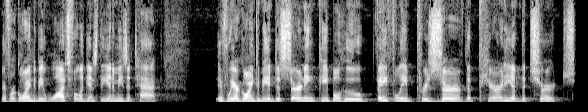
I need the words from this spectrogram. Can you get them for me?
If we're going to be watchful against the enemy's attack, if we are going to be a discerning people who faithfully preserve the purity of the church,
